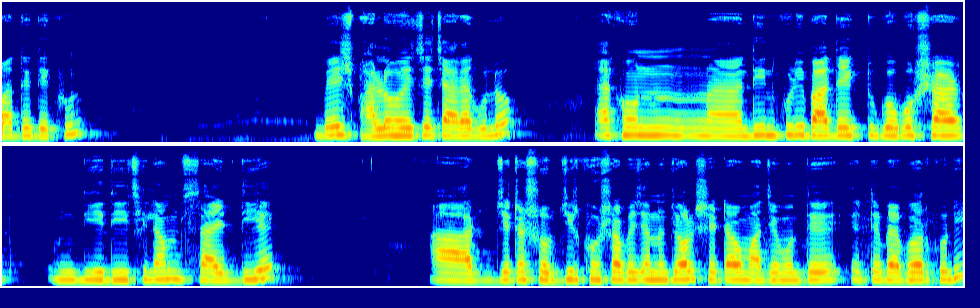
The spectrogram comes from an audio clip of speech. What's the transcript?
বাদে দেখুন। বেশ ভালো হয়েছে চারাগুলো। এখন দিন কুড়ি বাদে একটু গোবর সার দিয়ে দিয়েছিলাম সাইড দিয়ে। আর যেটা সবজির খোসা ভেজানো জল, সেটাও মাঝে মধ্যে এতে ব্যবহার করি।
